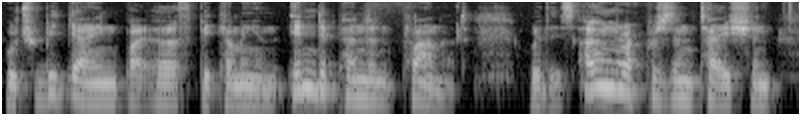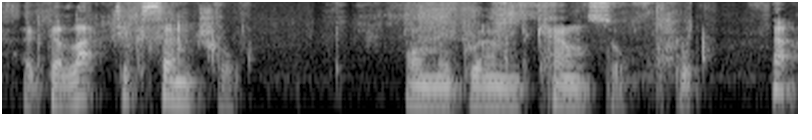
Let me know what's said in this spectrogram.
which would be gained by Earth becoming an independent planet with its own representation at Galactic Central on the Grand Council. Now,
